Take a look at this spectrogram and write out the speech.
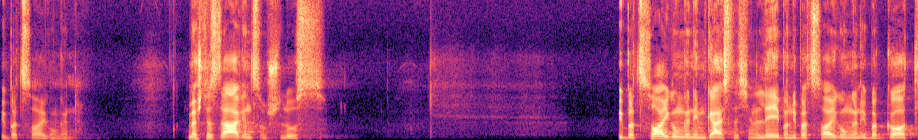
Überzeugungen. Ich möchte sagen zum Schluss, Überzeugungen im geistlichen Leben, Überzeugungen über Gott,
